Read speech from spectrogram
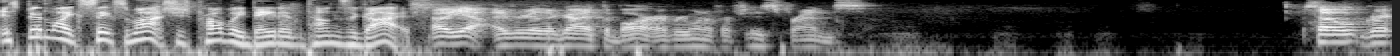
It's been like six months. She's probably dated tons of guys. Oh yeah, every other guy at the bar, every one of her, his friends. So Greg,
